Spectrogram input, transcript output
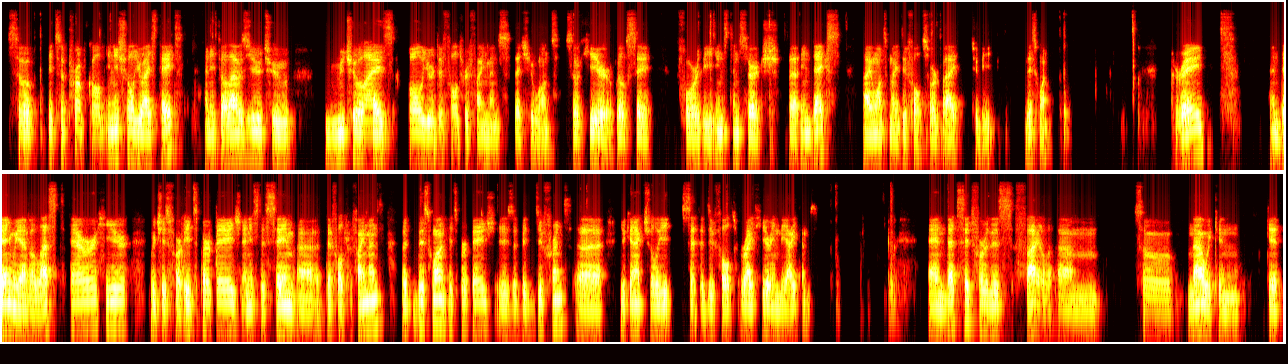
So it's a prop called initial UI state, and it allows you to mutualize all your default refinements that you want. So here we'll say for the instant search uh, index, I want my default sort by to be this one. Great. And then we have a last error here, which is for hits per page, and it's the same uh, default refinement. But this one, hits per page, is a bit different. Uh, you can actually set the default right here in the items. And that's it for this file. Um, so now we can get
